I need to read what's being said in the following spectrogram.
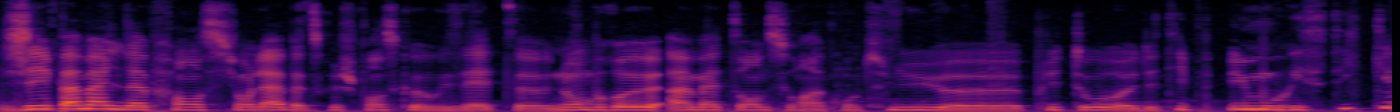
J'ai pas mal d'appréhension là parce que je pense que vous êtes euh, nombreux à m'attendre sur un contenu euh, plutôt euh, de type humoristique.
